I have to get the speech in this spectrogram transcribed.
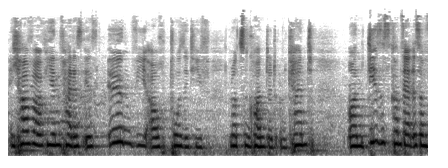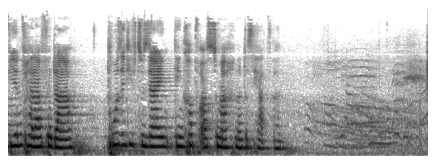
Ich hoffe auf jeden Fall, dass ihr es irgendwie auch positiv nutzen konntet und könnt. Und dieses Konzert ist auf jeden Fall dafür da, positiv zu sein, den Kopf auszumachen und das Herz an.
